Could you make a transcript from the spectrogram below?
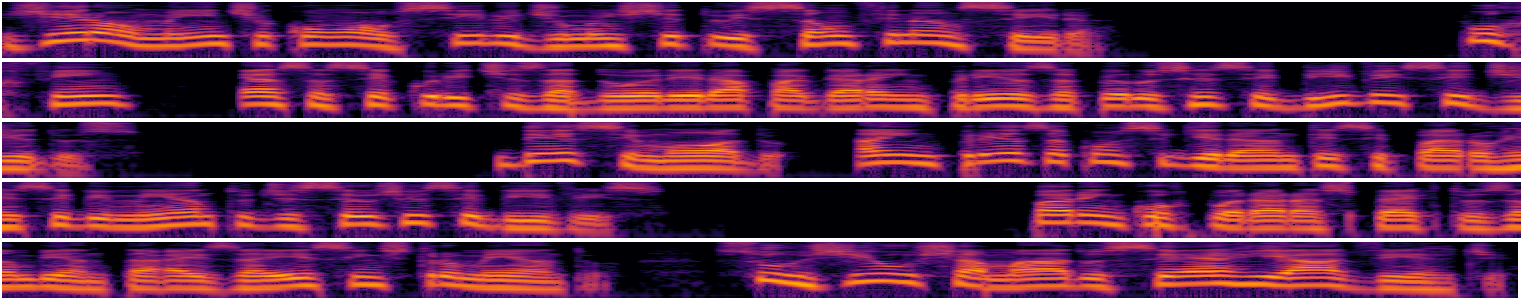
geralmente com o auxílio de uma instituição financeira. Por fim, essa securitizadora irá pagar à empresa pelos recebíveis cedidos. Desse modo, a empresa conseguirá antecipar o recebimento de seus recebíveis. Para incorporar aspectos ambientais a esse instrumento, surgiu o chamado CRA Verde.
